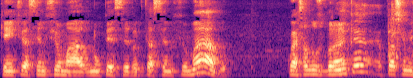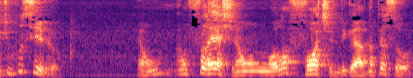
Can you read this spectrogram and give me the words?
quem estiver sendo filmado não perceba que está sendo filmado, com essa luz branca é praticamente impossível. É um, é um flash, né, um holofote ligado na pessoa.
